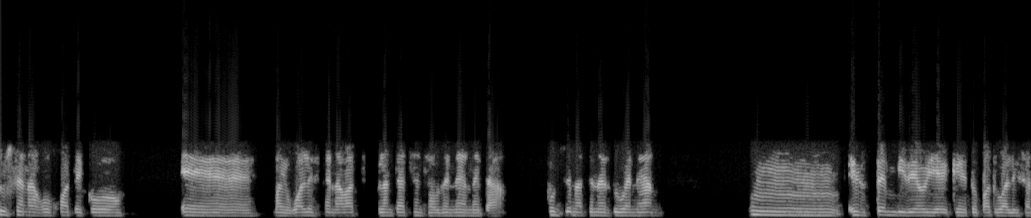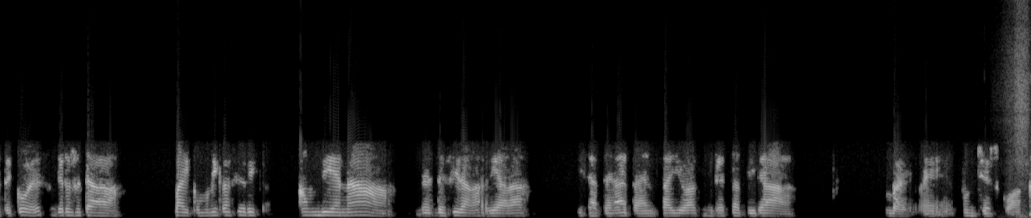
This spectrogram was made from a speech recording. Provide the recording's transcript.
zuzenago joateko e, ba, igual estena bat planteatzen zaudenean eta funtzionatzen ez duenean mm, irten bideoiek eh, topatu ahal izateko, ez? Geroz eta bai, komunikaziorik handiena de- desiragarria da izatea eta ensaioak niretzat dira bai, e, funtsezkoak.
